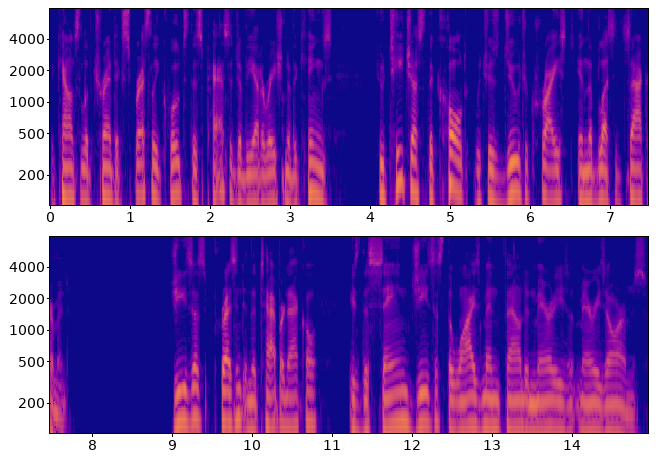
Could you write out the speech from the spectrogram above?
The Council of Trent expressly quotes this passage of the Adoration of the Kings to teach us the cult which is due to Christ in the Blessed Sacrament. Jesus present in the tabernacle is the same Jesus the wise men found in Mary's, Mary's arms.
